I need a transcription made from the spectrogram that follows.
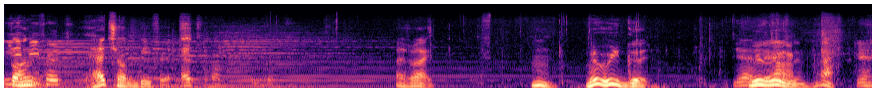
Keep on- beef ribs. hedgehog beef ribs. Hedgehog beef That's right. Mm, they're really good. Yeah, really, they really are. good. Ah. Yeah.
